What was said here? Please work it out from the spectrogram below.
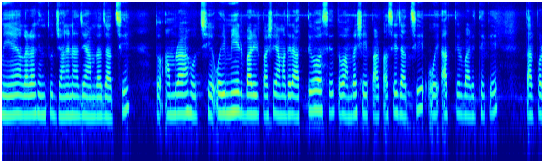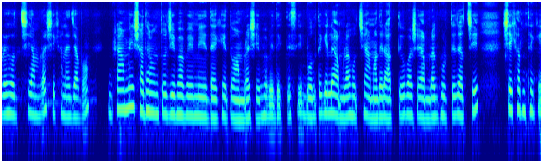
মেয়েওয়ালারা কিন্তু জানে না যে আমরা যাচ্ছি। তো আমরা হচ্ছে ওই মেয়ের বাড়ির পাশে আমাদের আত্মীয় আছে, তো আমরা সেই পারপাসে যাচ্ছি। ওই আত্মীয়র বাড়ি থেকে তারপরে হচ্ছে আমরা সেখানে যাব। গ্রামে সাধারণত যেভাবে মেয়ে দেখে, তো আমরা সেভাবে দেখতেছি। বলতে গেলে আমরা হচ্ছে আমাদের আত্মীয় বাসায় আমরা ঘুরতে যাচ্ছি। সেখান থেকে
